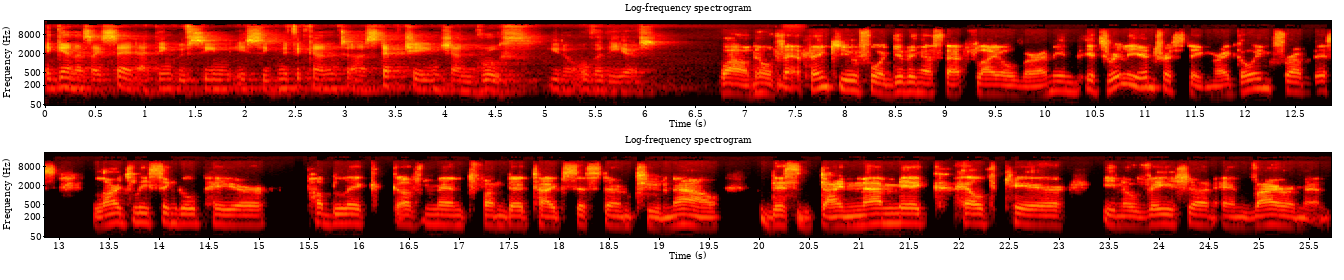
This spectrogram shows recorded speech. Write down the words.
again, as I said, I think we've seen a significant uh, step change and growth, you know, over the years. Wow, no, th- thank you for giving us that flyover. I mean, it's really interesting, right? Going from this largely single payer, public government funded type system to now this dynamic healthcare innovation environment.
